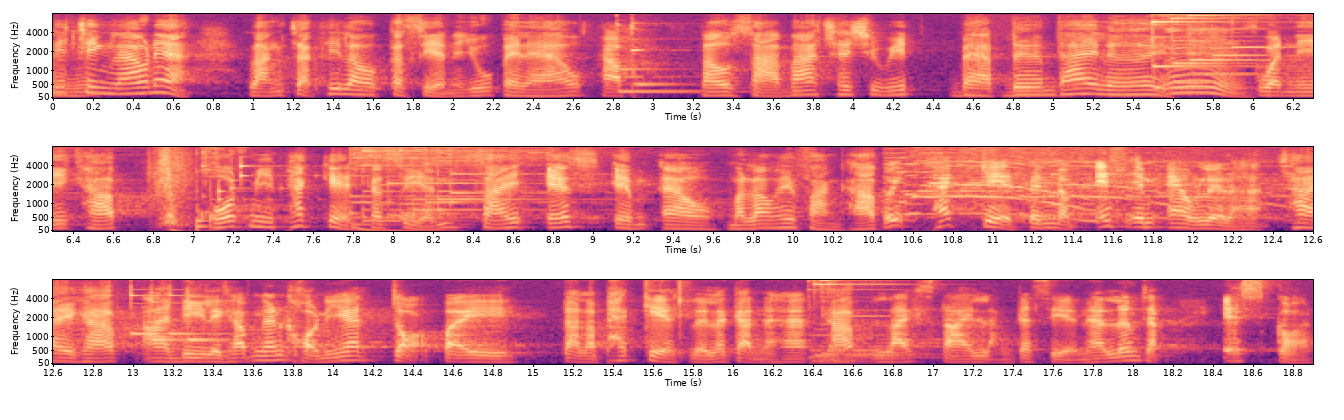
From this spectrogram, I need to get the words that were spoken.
ที่จริงแล้วเนี่ยหลังจากที่เราเกษียณอายุไปแล้วครับเราสามารถใช้ชีวิตแบบเดิมได้เลยอืมวันนี้ครับโค้ดมีแพ็กเกจเกษียณไซส์ S M L มาเล่าให้ฟังครับเฮ้ยแพ็กเกจเป็นแบบ S M L เลยเหรอฮะใช่ครับอ่าดีเลยครับงั้นขออนุญาตเจาะไปแต่ละแพ็กเกจเลยแล้วกันนะฮะครับไลฟ์สไตล์หลังเกษียณนะฮะเริ่มจาก S ก่อน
